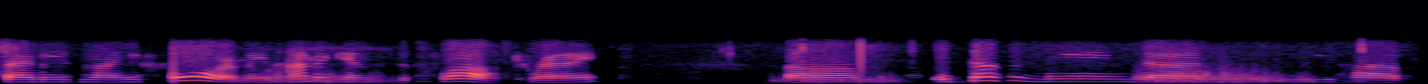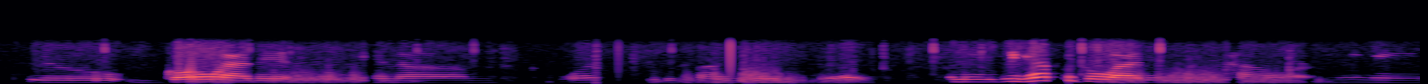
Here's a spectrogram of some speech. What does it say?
Sammy's 94. I mean, I'm against the clock, right? Um, it doesn't mean that we have to go at it in um, what's the kind word say? I mean, we have to go at it with power. Meaning,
